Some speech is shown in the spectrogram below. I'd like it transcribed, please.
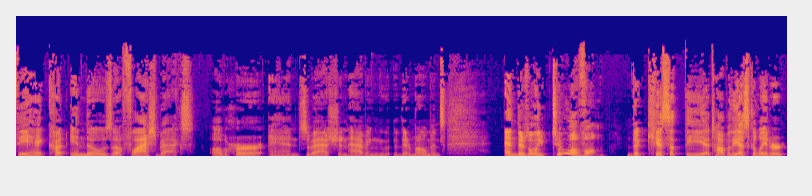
they had cut in those uh, flashbacks of her and Sebastian having their moments, and there's only two of them: the kiss at the top of the escalator,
